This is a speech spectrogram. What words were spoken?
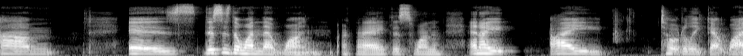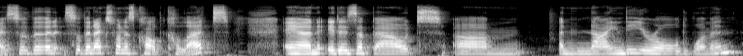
um, is this is the one that won. Okay, this one, and I I totally get why. So the so the next one is called Colette, and it is about um, a 90 year old woman.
